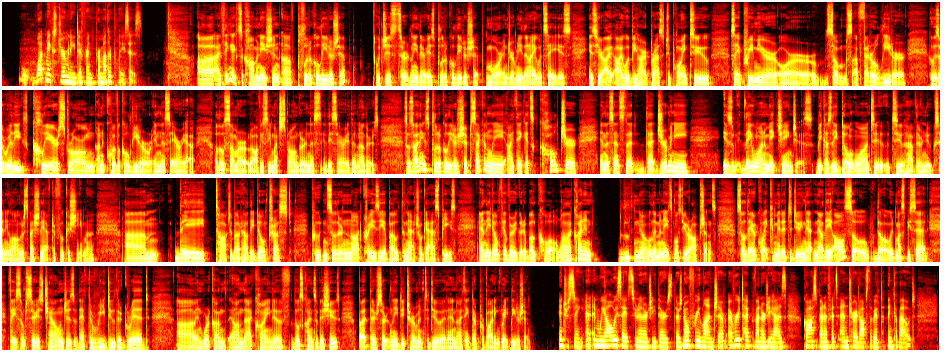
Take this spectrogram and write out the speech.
What makes Germany different from other places? Uh, I think it's a combination of political leadership which is certainly there is political leadership more in Germany than I would say is is here. I, I would be hard pressed to point to, say, a premier or some a federal leader who is a really clear, strong, unequivocal leader in this area. Although some are obviously much stronger in this this area than others. So, so I think it's political leadership. Secondly, I think it's culture, in the sense that that Germany is they want to make changes because they don't want to to have their nukes any longer, especially after Fukushima. Um, they talked about how they don't trust Putin, so they're not crazy about the natural gas piece, and they don't feel very good about coal. Well, that kind of you know, eliminates most of your options. So they're quite committed to doing that. Now they also, though it must be said, face some serious challenges. They have to redo their grid uh, and work on on that kind of those kinds of issues. But they're certainly determined to do it, and I think they're providing great leadership. Interesting. And, and, we always say at Student Energy, there's there's no free lunch. Every type of energy has cost benefits and trade offs that we have to think about.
